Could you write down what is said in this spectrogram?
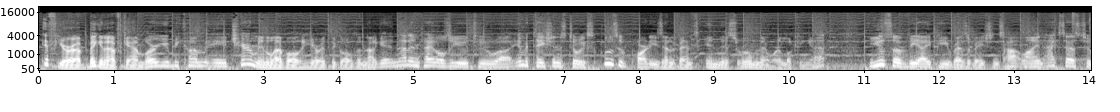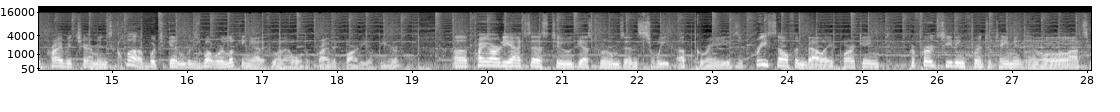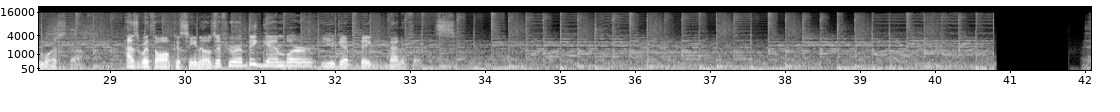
If you're a big enough gambler, you become a chairman level here at the Golden Nugget, and that entitles you to uh, invitations to exclusive parties and events in this room that we're looking at. Use of VIP reservations hotline, access to private chairman's club, which again is what we're looking at if you want to hold a private party up here. Uh, priority access to guest rooms and suite upgrades, free self and valet parking, preferred seating for entertainment, and lots more stuff. As with all casinos, if you're a big gambler, you get big benefits.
